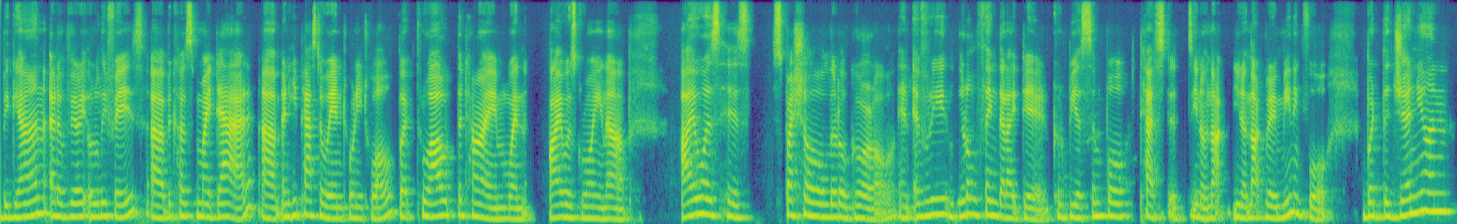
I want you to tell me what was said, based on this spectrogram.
began at a very early phase uh, because my dad, um, and he passed away in 2012, but throughout the time when I was growing up, I was his special little girl and every little thing that i did could be a simple test. It's you know not you know not very meaningful but the genuine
